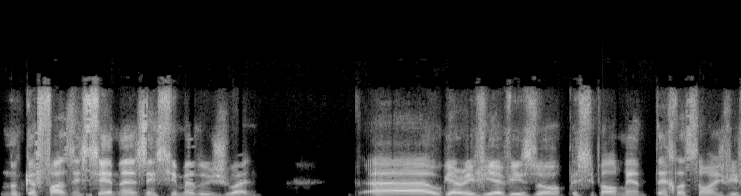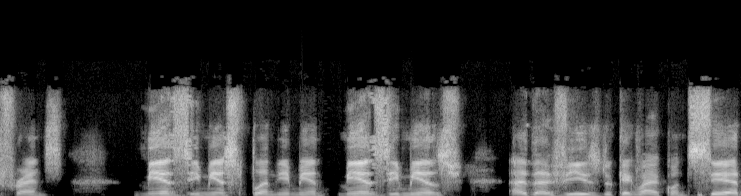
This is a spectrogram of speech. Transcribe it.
nunca fazem cenas em cima do joelho. Uh, o Gary Vee avisou, principalmente em relação aos V-Friends, meses e meses de planeamento, meses e meses uh, de aviso do que é que vai acontecer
